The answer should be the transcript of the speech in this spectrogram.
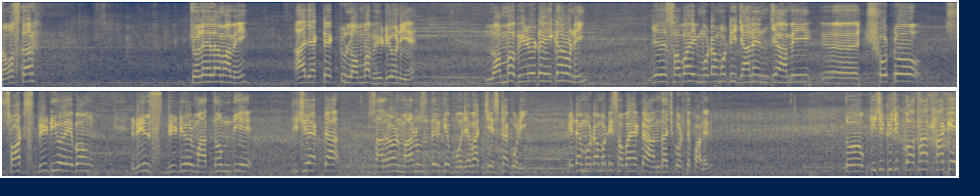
নমস্কার। চলে এলাম আমি আজ একটা একটু লম্বা ভিডিও নিয়ে। লম্বা ভিডিওটা এই কারণেই যে সবাই মোটামুটি জানেন যে আমি ছোট শর্টস ভিডিও এবং রিলস ভিডিওর মাধ্যম দিয়ে কিছু একটা সাধারণ মানুষদেরকে বোঝাবার চেষ্টা করি। এটা মোটামুটি সবাই একটা আন্দাজ করতে পারেন। তো কিছু কিছু কথা থাকে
